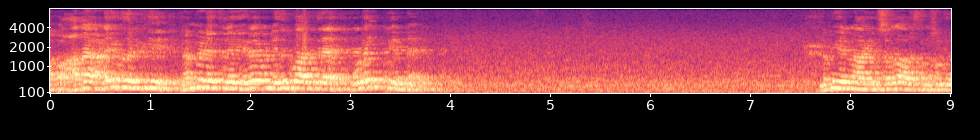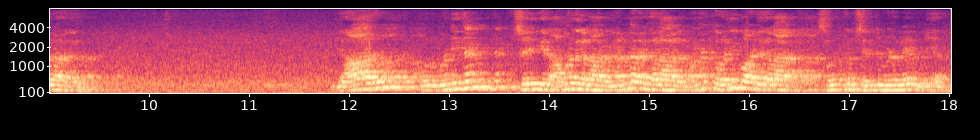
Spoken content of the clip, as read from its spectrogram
அப்ப அதை அடைவதற்கு நம்மிடத்தில் இறைவன் எதிர்பார்க்கிற உழைப்பு என்ன? நபிகள் நாயகம் சொல்லவாசம் சொல்கிறார்கள் யாரும் ஒரு மனிதன் செய்கிற அமல்களால் நல்லறங்களால் வணக்க வழிபாடுகளால் சொர்க்கம் சென்று விடவே முடியாது.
